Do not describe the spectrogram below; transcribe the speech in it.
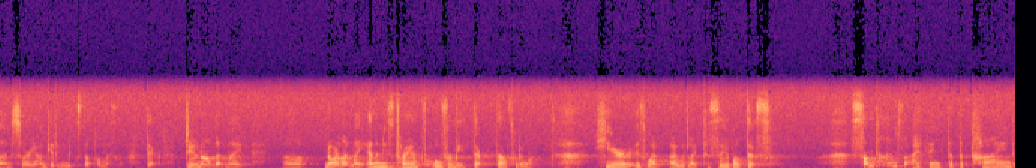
I'm sorry, I'm getting mixed up on myself. There. Do not let my, uh, nor let my enemies triumph over me. There, that's what I want. Here is what I would like to say about this. Sometimes I think that the kind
